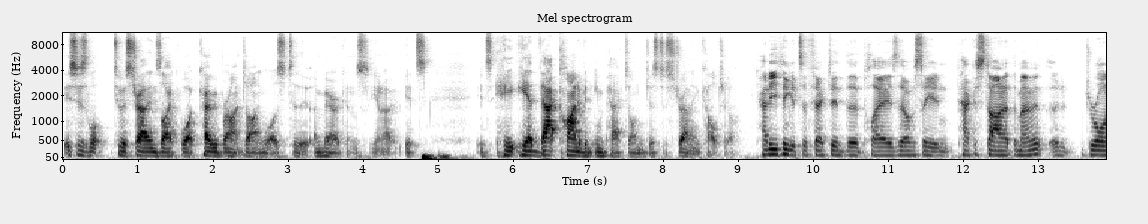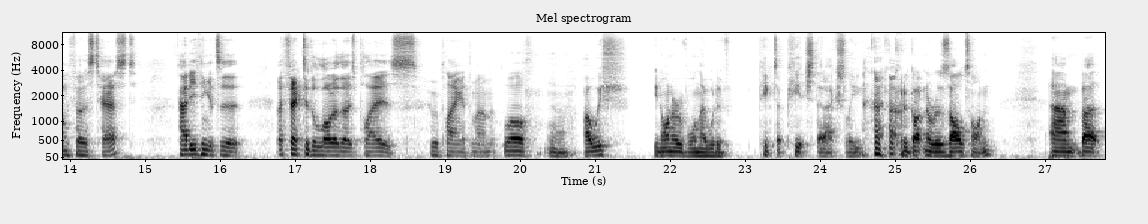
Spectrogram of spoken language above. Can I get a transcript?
This is to Australians like what Kobe Bryant dying was to Americans. You know, it's it's he, he had that kind of an impact on just Australian culture. How do you think it's affected the players? They're obviously in Pakistan at the moment, a drawn first test. How do you think it's a, affected a lot of those players who are playing at the moment? Well, you know, I wish in honour of one they would have picked a pitch that actually could have gotten a result on. Um, but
